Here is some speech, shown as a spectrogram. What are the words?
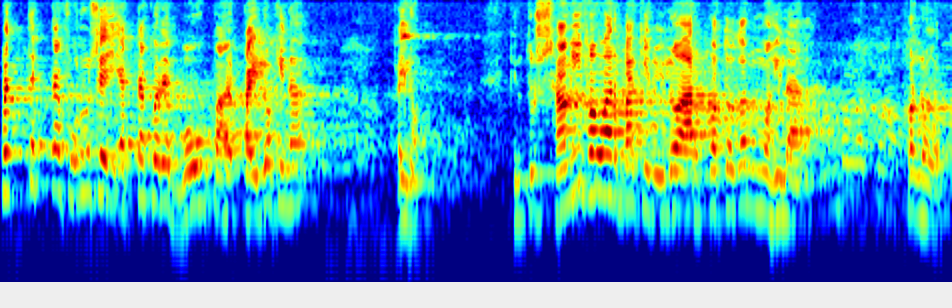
প্রত্যেকটা পুরুষেই একটা করে বউ পাইল কিনা? পাইল। কিন্তু স্বামী পাওয়ার বাকি রইল আর কতজন মহিলা? পনেরো লক্ষ।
